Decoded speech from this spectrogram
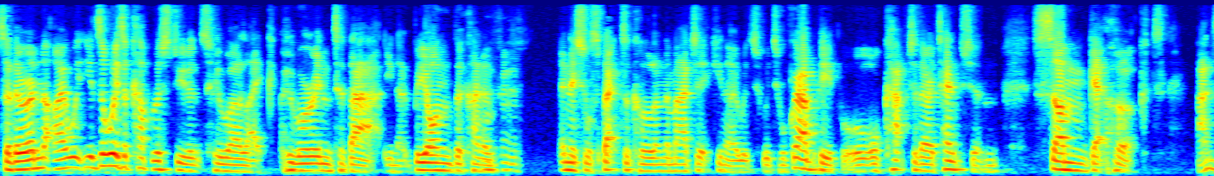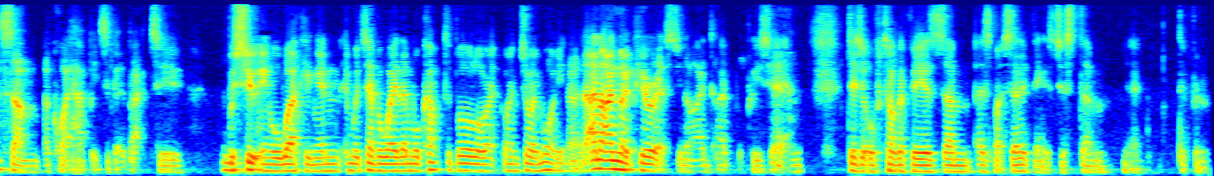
so there are I, it's always a couple of students who are like who are into that you know beyond the kind of mm-hmm. Initial spectacle and the magic you know which which will grab people or, or, capture their attention some get hooked and some are quite happy to go back to shooting or working in, in whichever way they're more comfortable or, or enjoy more you know and I'm no purist you know I, I appreciate yeah. digital photography as um as much as anything it's just um you know different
